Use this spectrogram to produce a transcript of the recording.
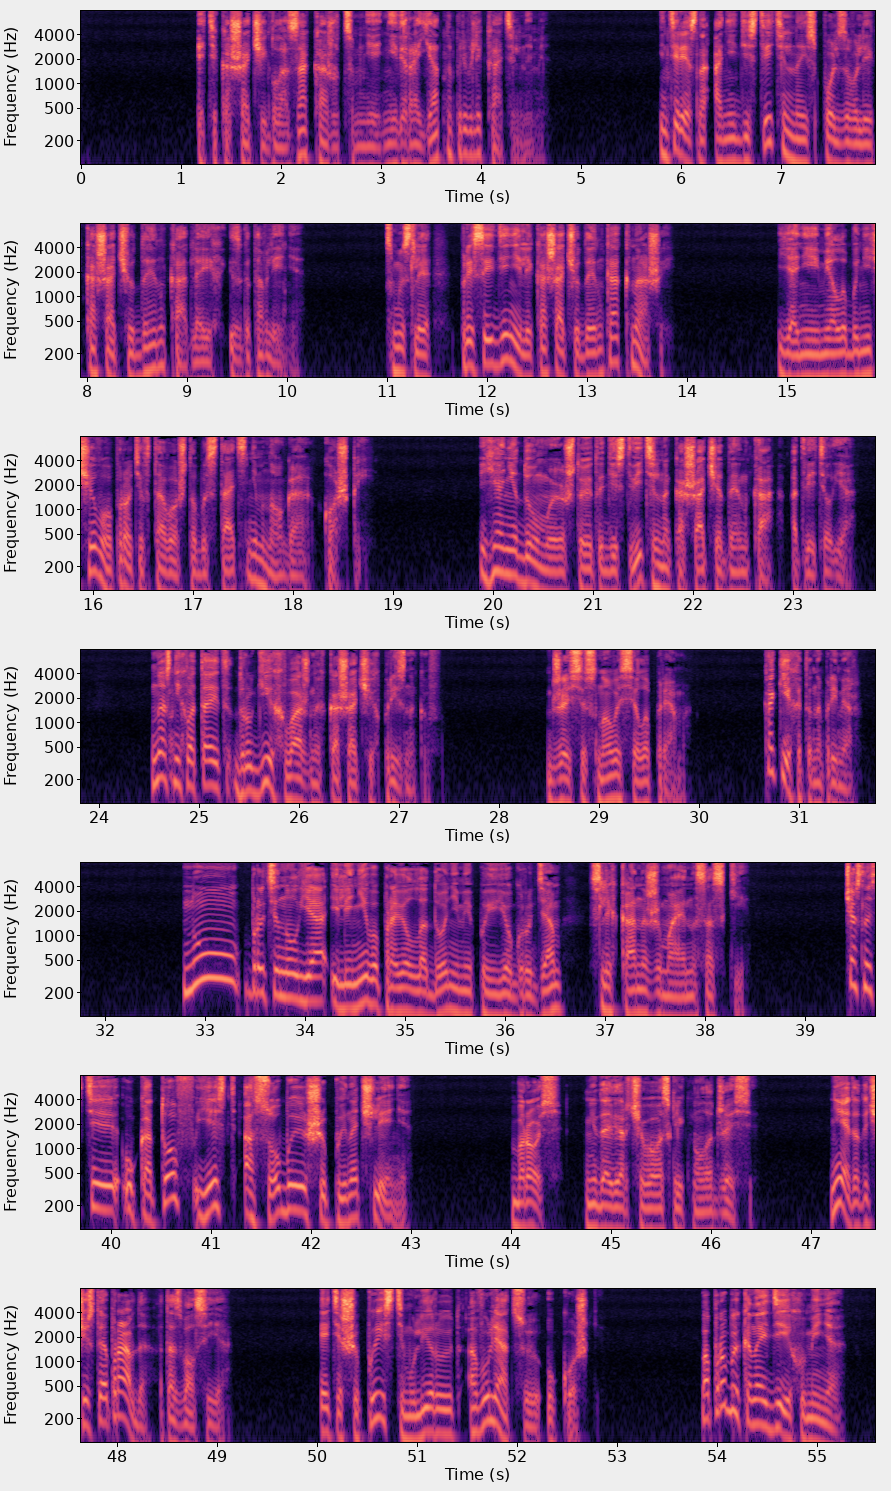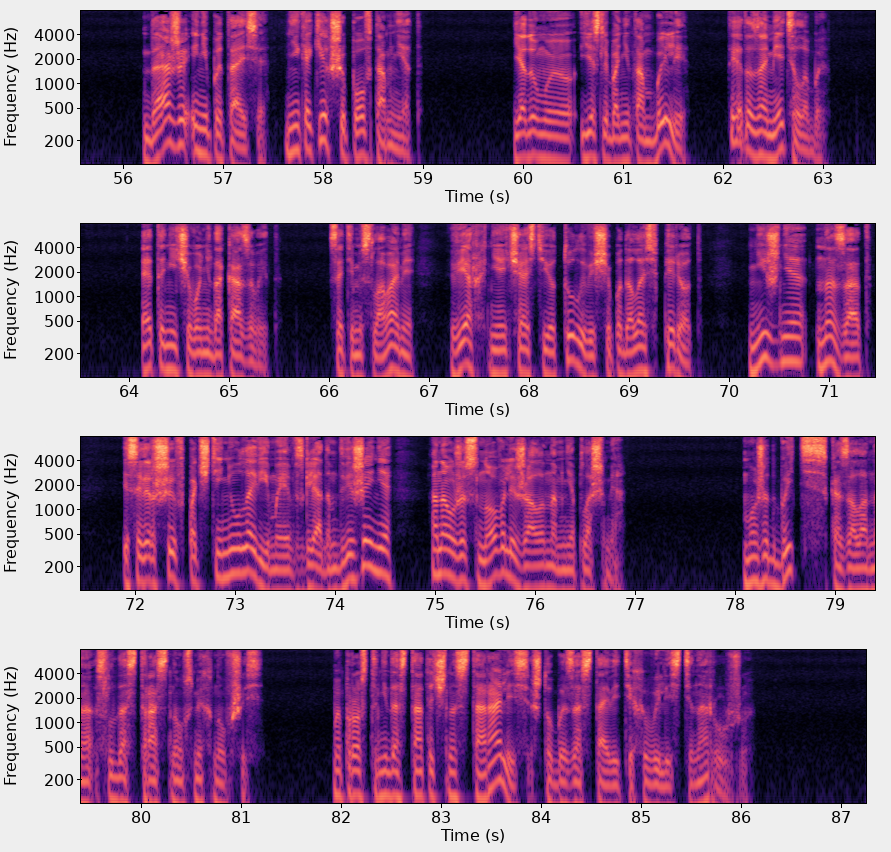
Эти кошачьи глаза кажутся мне невероятно привлекательными. Интересно, они действительно использовали кошачью ДНК для их изготовления? В смысле, присоединили кошачью ДНК к нашей? Я не имела бы ничего против того, чтобы стать немного кошкой. «Я не думаю, что это действительно кошачья ДНК», — ответил я. «У нас не хватает других важных кошачьих признаков». Джесси снова села прямо. «Каких это, например?» «Ну», — протянул я и лениво провел ладонями по ее грудям, слегка нажимая на соски. В частности, у котов есть особые шипы на члене. «Брось», — недоверчиво воскликнула Джесси. «Нет, это чистая правда», — отозвался я. Эти шипы стимулируют овуляцию у кошки. Попробуй-ка найди их у меня. Даже и не пытайся, никаких шипов там нет. Я думаю, если бы они там были, ты это заметила бы. Это ничего не доказывает. С этими словами верхняя часть ее туловища подалась вперед, нижняя — назад, и, совершив почти неуловимое взглядом движение, она уже снова лежала на мне плашмя. «Может быть, — сказала она, сладострастно усмехнувшись, — мы просто недостаточно старались, чтобы заставить их вылезти наружу».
